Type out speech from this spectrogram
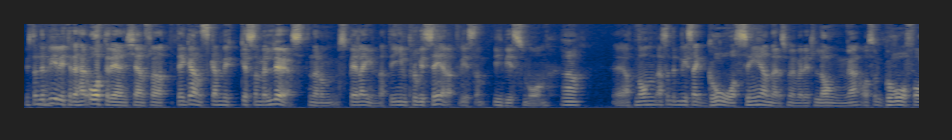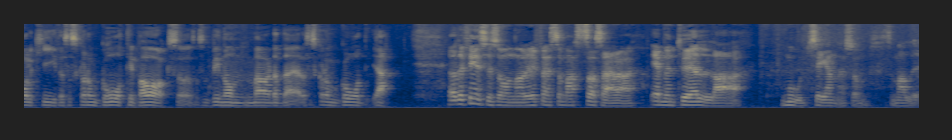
Utan det blir lite det här återigen känslan att det är ganska mycket som är löst när de spelar in. Att det är improviserat i viss mån. Ja. Eh, Att någon, alltså det blir så här gåscener som är väldigt långa och så går folk hit och så ska de gå tillbaks och så blir någon mördad där och så ska de gå, ja. Ja, det finns ju sådana och det finns en massa så här eventuella mordscener som, som, aldrig,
